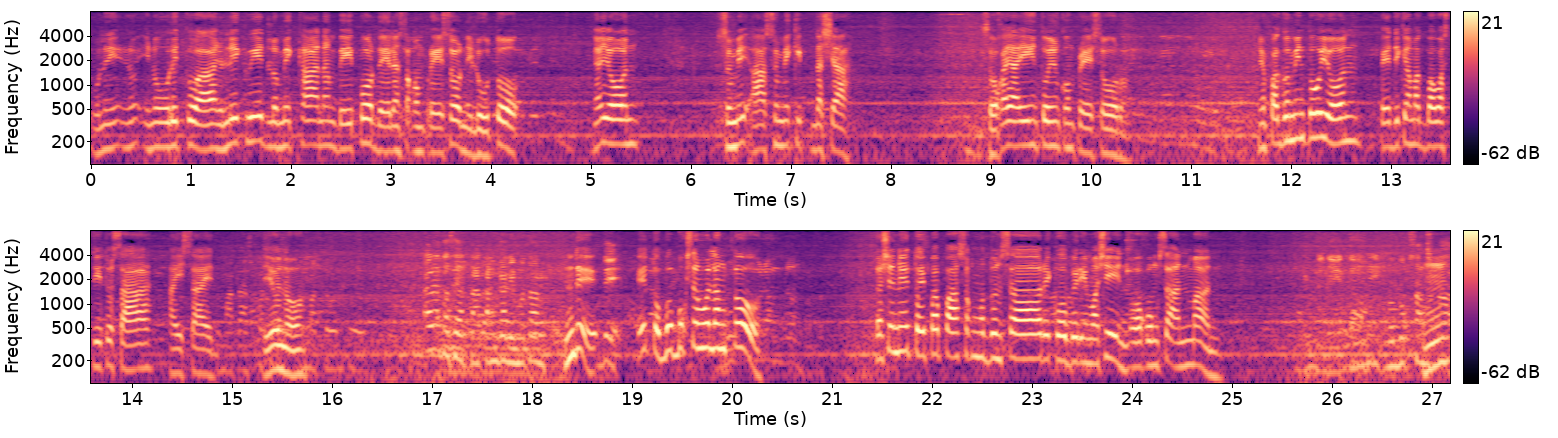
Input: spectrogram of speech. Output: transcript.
uli- inu- inuulit ko ah, yung liquid lumikha ng vapor dahil lang sa compressor, niluto. Ngayon, sumi, ah, sumikip na siya. So kaya hihinto yung compressor. Yung pag guminto yun, pwede ka magbawas dito sa high side. Yun oh. Ano to sir? Tatanggalin mo to. Hindi. Hindi. Ito, bubuksan mo lang to. Kasi nito, ipapasok mo dun sa recovery machine o kung saan man. Bubuksan mo Hmm?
